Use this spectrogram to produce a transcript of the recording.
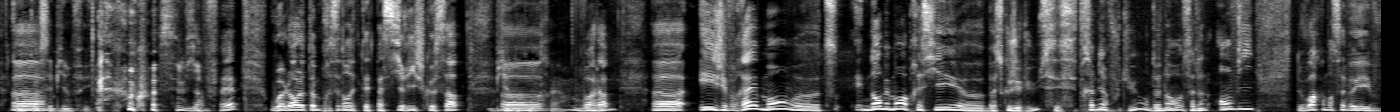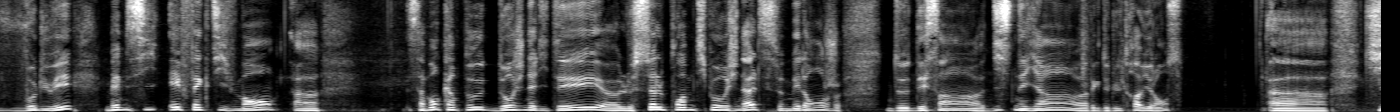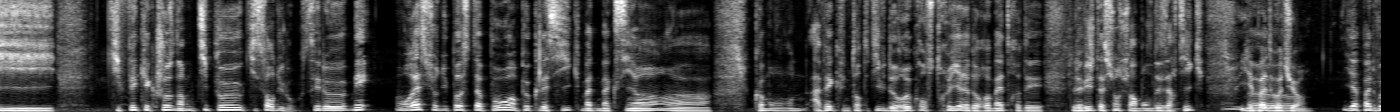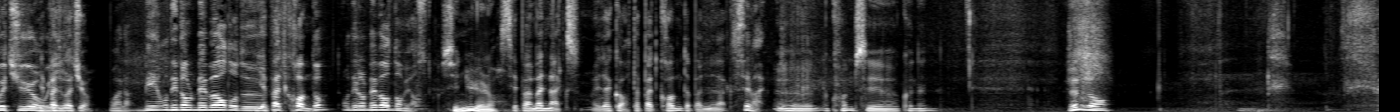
Comme quoi, Euh, c'est bien fait. comme quoi c'est bien fait. Ou alors le tome précédent n'est peut-être pas si riche que ça. Bien Euh, au contraire. Voilà. Euh, et j'ai vraiment euh, énormément apprécié euh, bah, ce que j'ai lu. C'est très bien foutu. On donne, en- ça donne envie de voir comment ça va évoluer, même si effectivement. euh, ça manque un peu d'originalité. Euh, le seul point un petit peu original, c'est ce mélange de dessins euh, disneyens euh, avec de l'ultra-violence euh, qui, qui fait quelque chose d'un petit peu qui sort du lot. C'est le, mais on reste sur du post-apo un peu classique, Mad Maxien, euh, comme on, avec une tentative de reconstruire et de remettre des, de la végétation sur un monde désertique. Il n'y a pas de Euh, voiture. Il n'y a pas de voiture. Il n'y a oui. pas de voiture. Voilà. Mais on est dans le même ordre de. Il n'y a pas de chrome. dans- on est dans le même ordre d'ambiance. C'est nul alors. C'est pas Mad Max. On est d'accord. T'as pas de chrome, t'as pas de Mad Max. C'est vrai. Euh, Chrome, c'est euh, Conan. Jeunes gens.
